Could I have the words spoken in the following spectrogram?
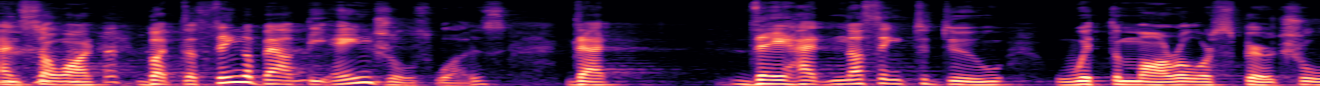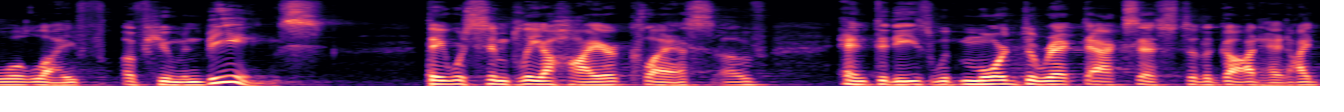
and so on. but the thing about the angels was that they had nothing to do with the moral or spiritual life of human beings. They were simply a higher class of entities with more direct access to the Godhead. I,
